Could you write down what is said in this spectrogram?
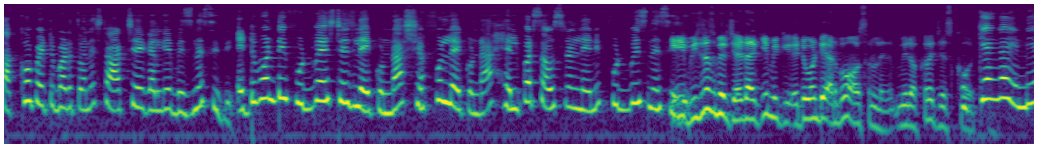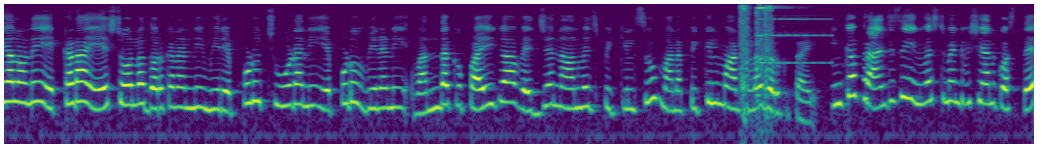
తక్కువ పెట్టుబడితోనే స్టార్ట్ చేయగలిగే బిజినెస్ ఇది. ఎటువంటి ఫుడ్ వేస్టేజ్ లేకుండా షెఫ్లు లేకుండా హెల్పర్స్ అవసరం లేని ఫుడ్ బిజినెస్ ఈ బిజినెస్ మీరు చేయడానికి మీకు ఎటువంటి అనుభవం అవసరం లేదు. మీరు ఒక్కరే చేసుకోవచ్చు. ముఖ్యంగా ఇండియాలోనే ఎక్కడ ఏ స్టోర్లో దొరకనండి. మీరు ఎప్పుడు చూడని ఎప్పుడు వినని వందకు పైగా veg and non veg pickles మన పికిల్ మార్ట్లో దొరుకుతాయి. ఇంకా ఫ్రాంచైజీ ఇన్వెస్ట్మెంట్ విషయానికి వస్తే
